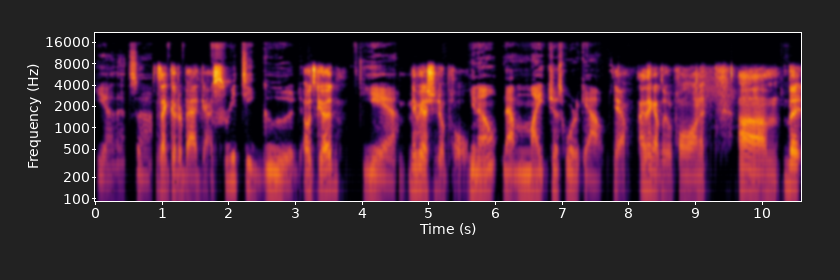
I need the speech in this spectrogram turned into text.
yeah, that's uh, Is that good or bad, guys? pretty good. Oh, it's good. Yeah, Maybe I should do a poll. you know, that might just work out. Yeah, I think I'll do a poll on it. Um, but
